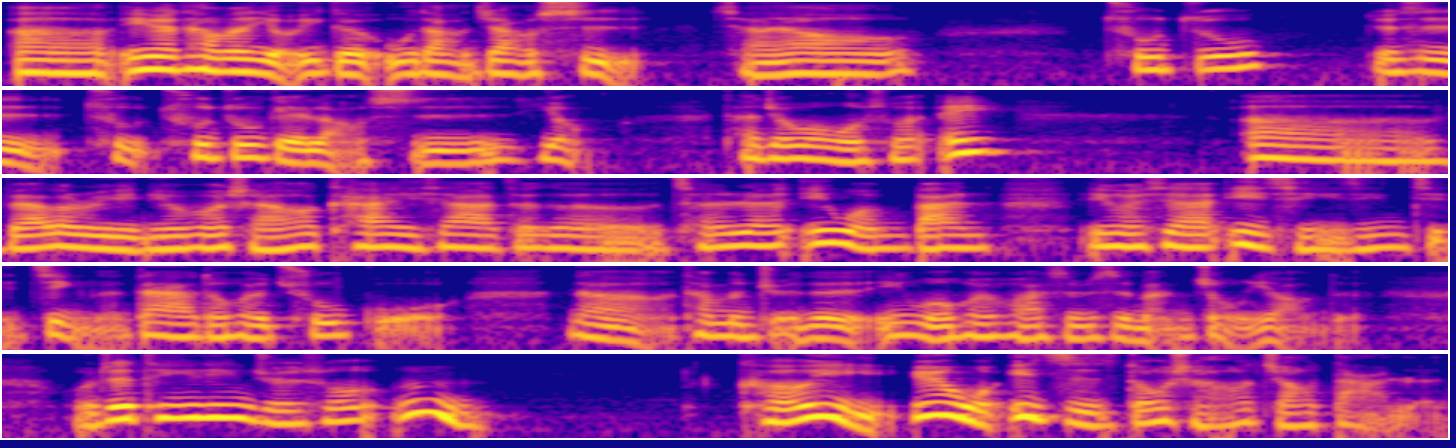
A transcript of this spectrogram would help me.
呃，因为他们有一个舞蹈教室，想要出租，就是出出租给老师用。他就问我说：“诶，呃，Valerie，你有没有想要开一下这个成人英文班？因为现在疫情已经解禁了，大家都会出国，那他们觉得英文会话是不是蛮重要的？”我就听一听，觉得说：“嗯，可以。”因为我一直都想要教大人，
